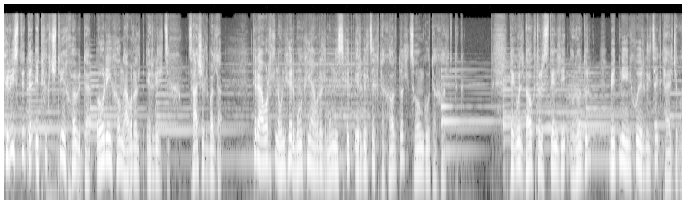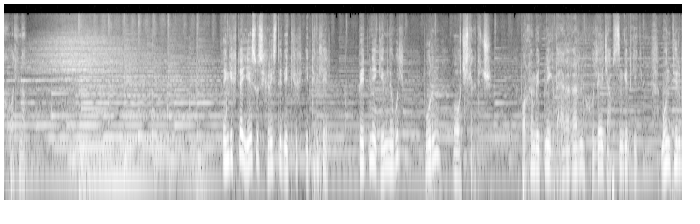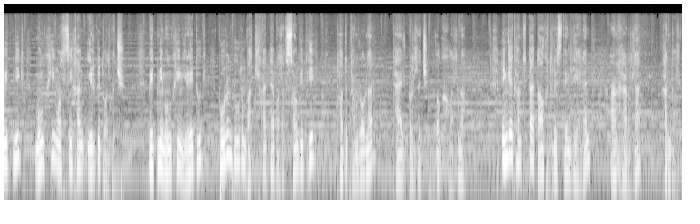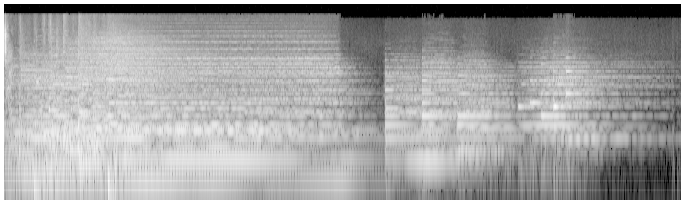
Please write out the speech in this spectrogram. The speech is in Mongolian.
Христэд итгэгчдийн хувьд өөрийнхөө авралд эргэлзэх цаашилбал тэр аврал нь үнэхээр мөнхийн аврал мөн эсэхэд эргэлзэх тохиолдол цөөнгүй тохиолддог. Тэгвэл доктор Стенли өнөөдөр бидний энэхүү эргэлзээг тайлж өгөх болно. Ингэхдээ Есүс Христэд итгэх итгэлээр бидний гимнүгэл бүрэн уучлагдж Бурхан биднийг байгаагаар нь хүлээж авсан гэдгийг мөн тэр биднийг мөнхийн улсынхаа иргэд болгож бидний мөнхийн ирээдүйг бүрэн дүүрэн баталгаатай болгосон гэдгийг тод тамруунаар тайлбарлаж өгөх болно. Ингээд хамтдаа доктор Стенли ярианд анхаарлаа хандуулцгаая.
